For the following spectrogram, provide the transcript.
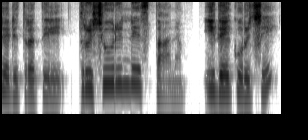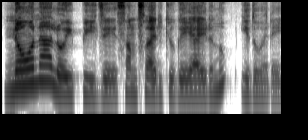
ചരിത്രത്തിൽ തൃശൂരിന്റെ സ്ഥാനം. ഇതേക്കുറിച്ച് നോന ലോയ് പി ജെ സംസാരിക്കുകയായിരുന്നു ഇതുവരെ.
